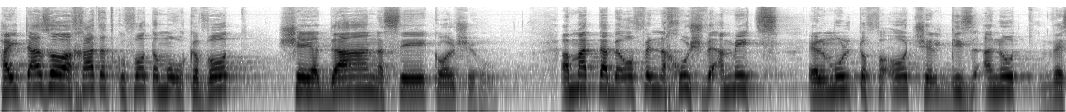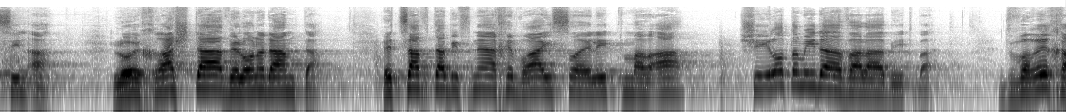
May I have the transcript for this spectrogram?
הייתה זו אחת התקופות המורכבות שידע נשיא כלשהו. עמדת באופן נחוש ואמיץ אל מול תופעות של גזענות ושנאה. לא החרשת ולא נדמת. הצבת בפני החברה הישראלית מראה שהיא לא תמיד אהבה להביט בה. דבריך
